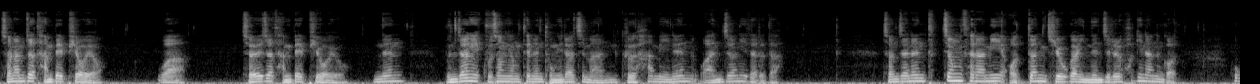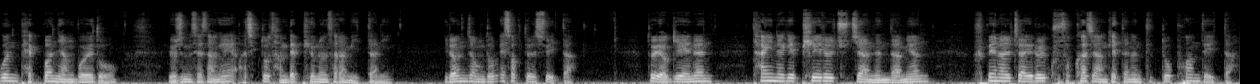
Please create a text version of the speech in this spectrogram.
저 남자 담배 피워요. 와, 저 여자 담배 피워요. 는 문장의 구성 형태는 동일하지만 그 함의는 완전히 다르다. 전자는 특정 사람이 어떤 기호가 있는지를 확인하는 것, 혹은 100번 양보해도 요즘 세상에 아직도 담배 피우는 사람이 있다니, 이런 정도로 해석될 수 있다. 또 여기에는 타인에게 피해를 주지 않는다면 흡연할 자유를 구속하지 않겠다는 뜻도 포함되어 있다.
